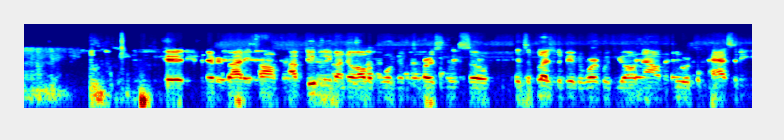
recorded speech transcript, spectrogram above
Good evening, everybody. Um, I do believe I know all the board members personally, so it's a pleasure to be able to work with you all now in a newer capacity.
